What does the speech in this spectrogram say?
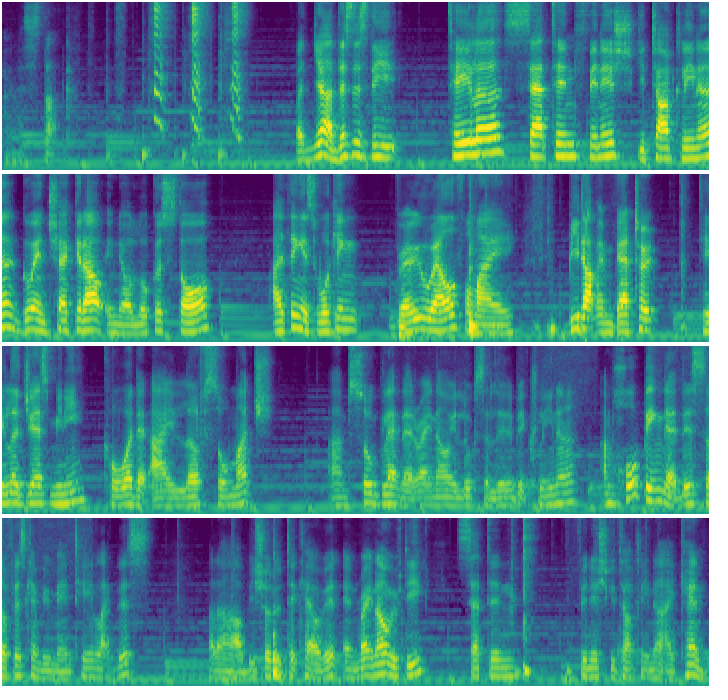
kind of stuck. But yeah, this is the Taylor Satin Finish Guitar Cleaner. Go and check it out in your local store. I think it's working very well for my beat up and battered Taylor GS Mini Koa that I love so much. I'm so glad that right now it looks a little bit cleaner. I'm hoping that this surface can be maintained like this, but uh, I'll be sure to take care of it. And right now with the satin finish guitar cleaner, I can.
